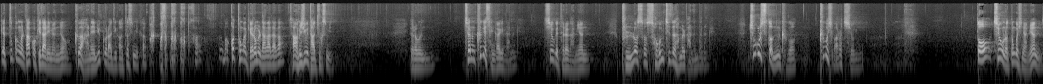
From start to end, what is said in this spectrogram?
그 뚜껑을 닫고 기다리면요. 그 안에 미꾸라지가 어떻습니까? 막, 막, 막 고통과 괴로움을 당하다가 잠시 후 다 죽습니다. 여러분, 저는 크게 생각이 나는 거예요. 지옥에 들어가면 불로서 소금치듯 함을 받는다는 거예요. 죽을 수도 없는 그곳, 그것이 바로 지옥입니다. 또 지옥은 어떤 것이냐면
